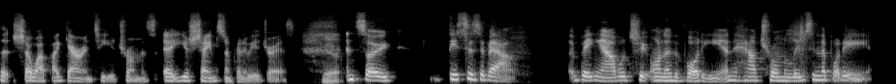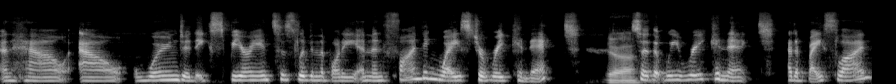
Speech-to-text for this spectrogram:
that show up, I guarantee your traumas, uh, your shame's not going to be addressed. Yeah. And so this is about being able to honor the body and how trauma lives in the body and how our wounded experiences live in the body and then finding ways to reconnect yeah. so that we reconnect at a baseline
